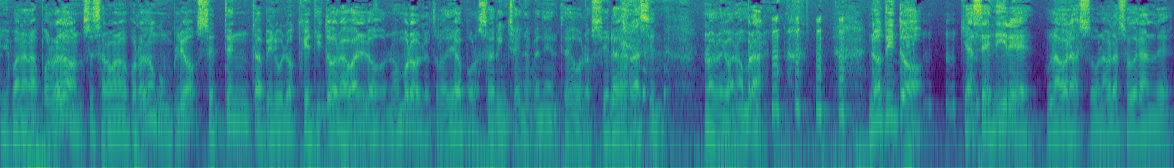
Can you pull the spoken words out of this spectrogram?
es Banana Porredón. César Banana Porredón cumplió 70 pirulos. Que Tito Graval lo nombró el otro día por ser hincha independiente de oro. Si era de Racing, no lo iba a nombrar. no, Tito, ¿qué haces, Dire? Un abrazo, un abrazo grande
